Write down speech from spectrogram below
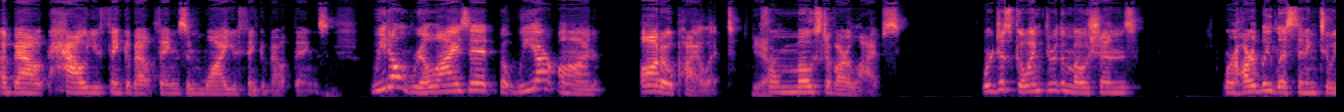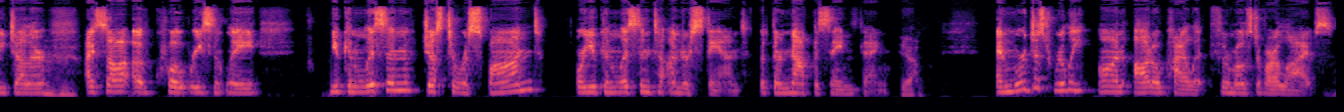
about how you think about things and why you think about things. We don't realize it, but we are on autopilot Yeah. for most of our lives. We're just going through the motions. We're hardly listening to each other. Mhm. I saw a quote recently you can listen just to respond, or you can listen to understand, but they're not the same thing. Yeah. And we're just really on autopilot through most of our lives.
